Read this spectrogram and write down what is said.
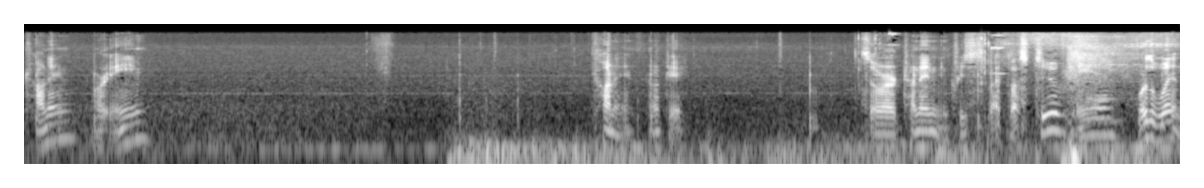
cunning or aim. Cunning, okay. So our cunning increases by plus two, and for the win.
